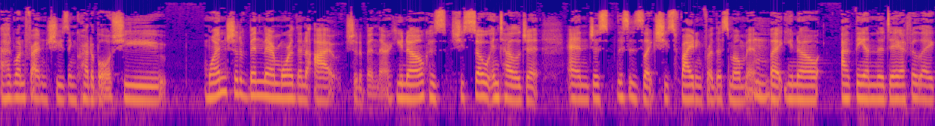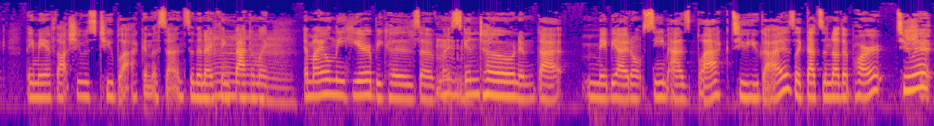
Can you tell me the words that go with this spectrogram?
I had one friend, she's incredible. She, one, should have been there more than I should have been there, you know, because she's so intelligent. And just, this is like, she's fighting for this moment. Mm. But, you know, at the end of the day, I feel like they may have thought she was too black in the sense. And then I think back, I'm like, mm. am I only here because of my mm. skin tone and that maybe I don't seem as black to you guys? Like, that's another part to it.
